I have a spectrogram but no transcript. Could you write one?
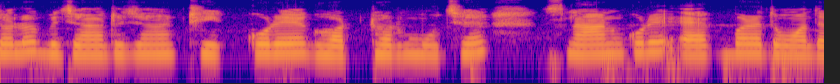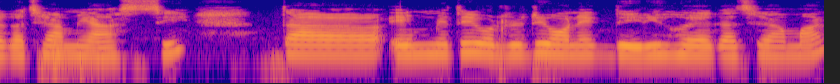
চলো বিছানা টিছানা ঠিক করে ঘর ঠর মুছে স্নান করে একবারে তোমাদের কাছে আমি আসছি। তা এমনিতেই অলরেডি অনেক দেরি হয়ে গেছে আমার।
